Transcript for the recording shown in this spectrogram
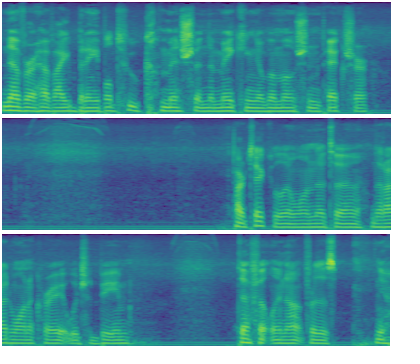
Never have I been able to commission the making of a motion picture particular one that uh, that I'd want to create, which would be definitely not for this, know,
